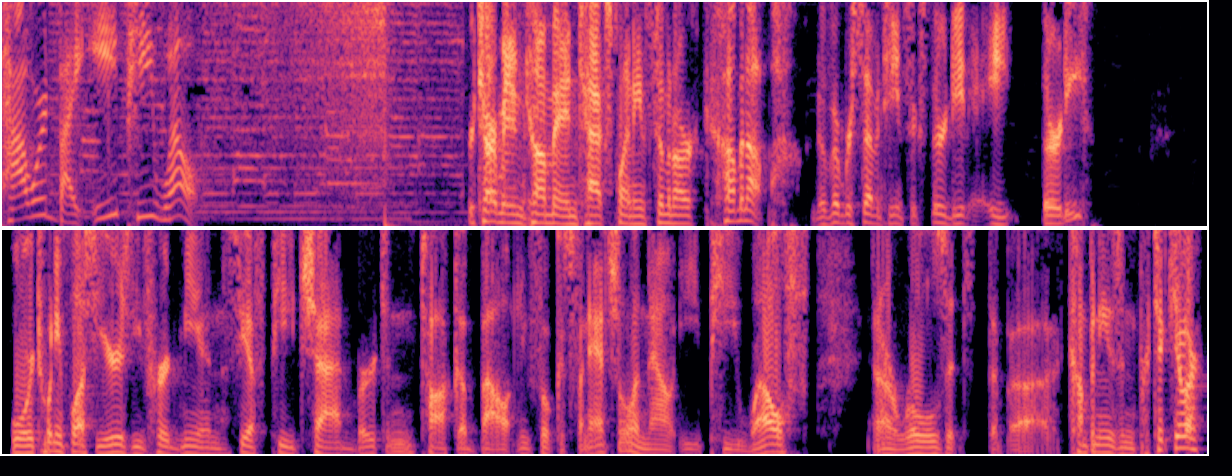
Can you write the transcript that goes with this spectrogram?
powered by EP Wealth. Retirement income and tax planning seminar coming up November 17th, 6:30 to 8:30. For 20 plus years, you've heard me and CFP Chad Burton talk about New Focus Financial and now EP Wealth and our roles at the uh, companies in particular.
